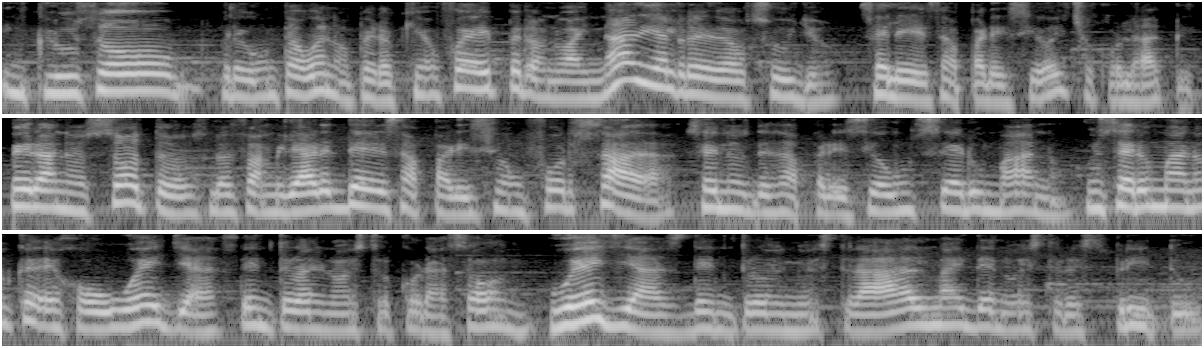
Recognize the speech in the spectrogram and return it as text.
incluso pregunta, bueno, pero ¿quién fue? Pero no hay nadie alrededor suyo. Se le desapareció el chocolate. Pero a nosotros, los familiares de desaparición forzada, se nos desapareció un ser humano. Un ser humano que dejó huellas dentro de nuestro corazón, huellas dentro de nuestra alma y de nuestro espíritu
